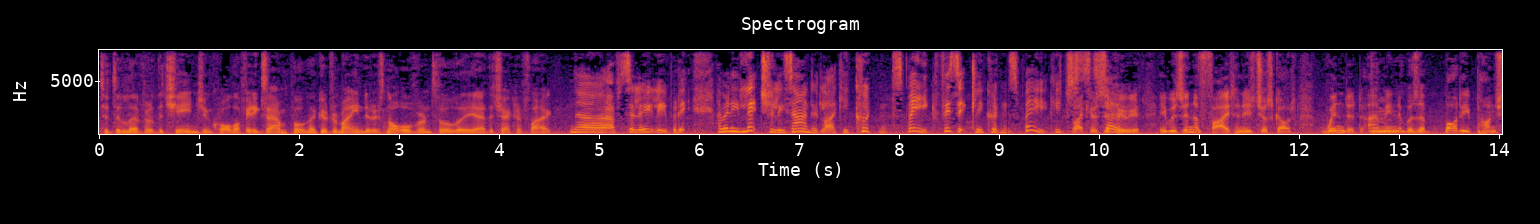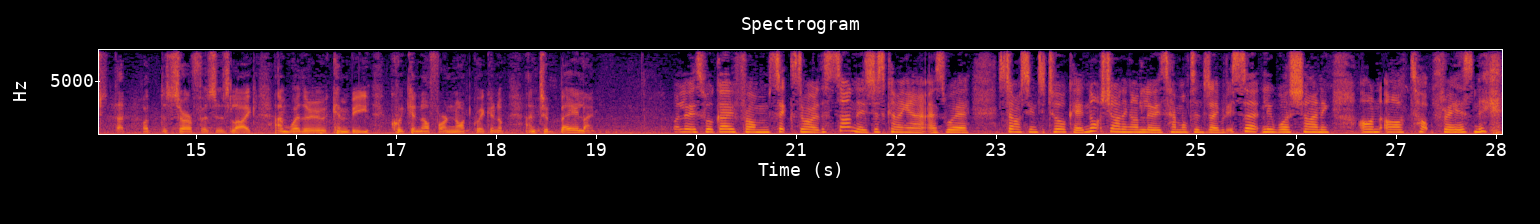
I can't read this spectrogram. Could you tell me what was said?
to deliver the change in qualifying. Good example and a good reminder. It's not over until the uh, the checkered flag. No, absolutely. But it, I mean, he literally sounded like he couldn't speak, physically couldn't speak. He just like as so... if he, he, was in a fight and he's just got winded. I mean, it was a body punch that what the surface is like and whether it can be quick enough or not quick enough. And to bail him. Well, Lewis, we'll go from six tomorrow. The sun is just coming out as we're starting to talk here. Not shining on Lewis Hamilton today, but it certainly was shining on our top three as, Nick,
